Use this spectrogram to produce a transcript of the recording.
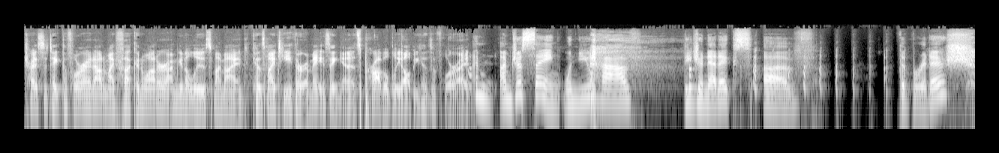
tries to take the fluoride out of my fucking water, I'm going to lose my mind because my teeth are amazing and it's probably all because of fluoride. I'm. I'm just saying when you have the genetics of the British,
